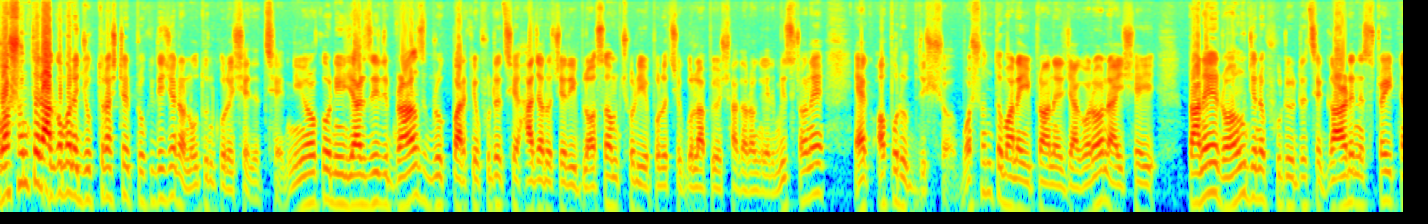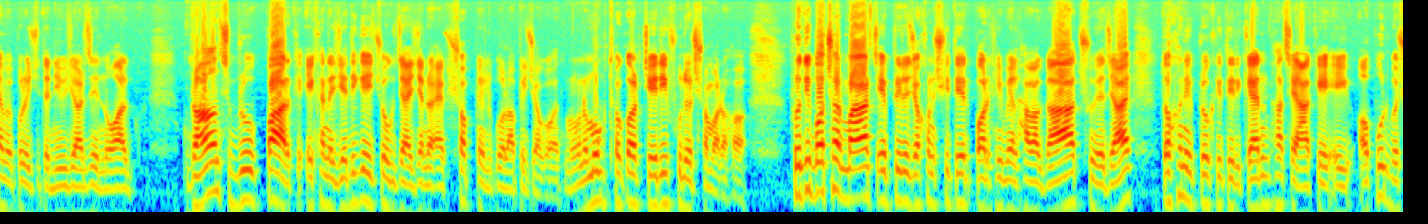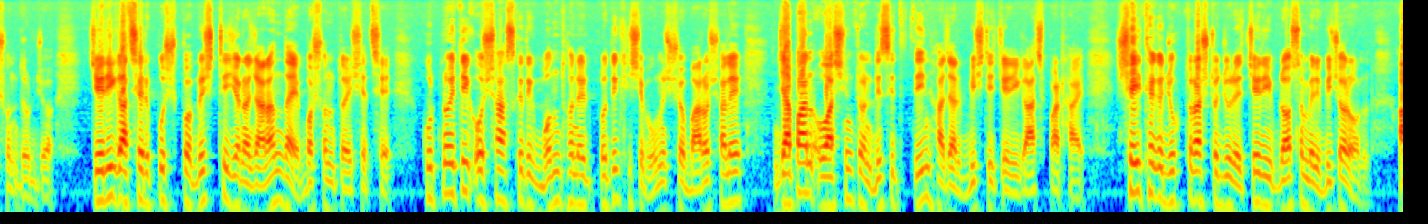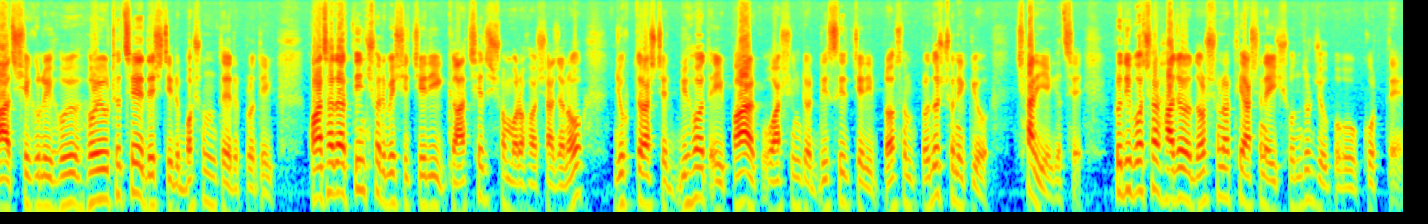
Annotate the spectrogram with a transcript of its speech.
বসন্তের আগমনে যুক্তরাষ্ট্রের প্রকৃতি যেন নতুন করে সেজেছে। নিউ ইয়র্ক ও নিউ জার্সির ব্রান্স ব্রুক পার্কে ফুটেছে হাজারো চেরি ব্লসম, ছড়িয়ে পড়েছে গোলাপি ও সাদা রঙের মিশ্রণে এক অপরূপ দৃশ্য। বসন্ত মানে এই প্রাণের জাগরণ, আর সেই প্রাণের রং যেন ফুটে উঠেছে গার্ডেন স্ট্রেইট নামে পরিচিত নিউ জার্সির নোয়ার্ক ব্রাঞ্চ ব্রুক পার্ক এখানে যেদিকেই চোখ যায় যেন এক স্বপ্নের গোলাপি জগৎ, মনোমুগ্ধকর চেরি ফুলের সমারোহ। প্রতি বছর মার্চ, এপ্রিলে যখন শীতের পর হিমেল হাওয়া গা ছুঁয়ে যায়, তখনই প্রকৃতির ক্যানভাসে আঁকে এই অপূর্ব সৌন্দর্য। চেরি গাছের পুষ্প বৃষ্টি যেন জানান দেয় বসন্ত এসেছে। কূটনৈতিক ও সাংস্কৃতিক বন্ধনের প্রতীক হিসেবে উনিশশো বারো সালে জাপান ওয়াশিংটন ডিসিতে তিন হাজার বিশটি চেরি গাছ পাঠায়। সেই থেকে যুক্তরাষ্ট্র জুড়ে চেরি ব্লসমের বিচরণ আজ সেগুলি হয়ে- উঠেছে দেশটির বসন্তের প্রতীক। পাঁচ হাজার তিনশোর বেশি চেরি গাছের সমারোহ সাজানো, যুক্তরাষ্ট্রের বৃহৎ এই পার্ক ওয়াশিংটন ডিসির চেরি ব্লসম প্রদর্শনীকেও ছাড়িয়ে গেছে। প্রতি বছর হাজারো দর্শনার্থী আসেন এই সৌন্দর্য উপভোগ করতে।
